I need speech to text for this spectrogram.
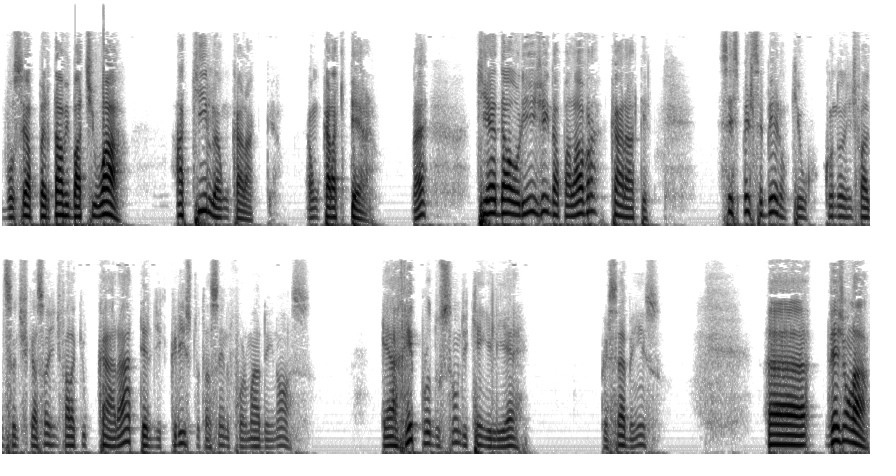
você apertava e batia o A? Aquilo é um caráter. É um caractere, né? Que é da origem da palavra caráter. Vocês perceberam que o quando a gente fala de santificação, a gente fala que o caráter de Cristo está sendo formado em nós. É a reprodução de quem ele é. Percebem isso? Uh, vejam lá.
